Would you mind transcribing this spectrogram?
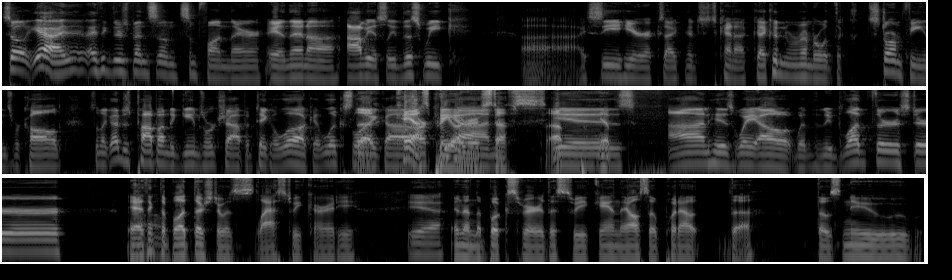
So yeah, I, I think there's been some some fun there, and then uh, obviously this week. Uh, I see here because I I just kind of I couldn't remember what the storm fiends were called, so I'm like I'll just pop onto Games Workshop and take a look. It looks the like uh, chaos Archaon stuff's up. Yep. is on his way out with the new Bloodthirster. Yeah, I think um, the Bloodthirster was last week already, Yeah, and then the books were this week, and they also put out the those new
